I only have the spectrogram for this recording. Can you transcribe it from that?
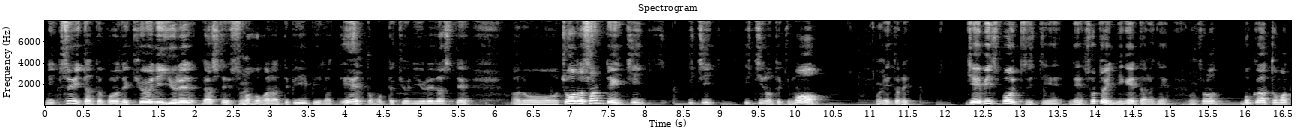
に着いたところで急に揺れ出して、スマホが鳴ってピーピー鳴って、えー、と思ったら急に揺れ出して、あのーちょうど3.11の時も、はい。えっ、とね、JB スポーツってね、外に逃げたらね、はい。その僕が止まっ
